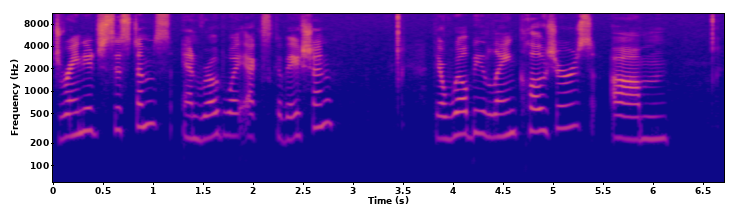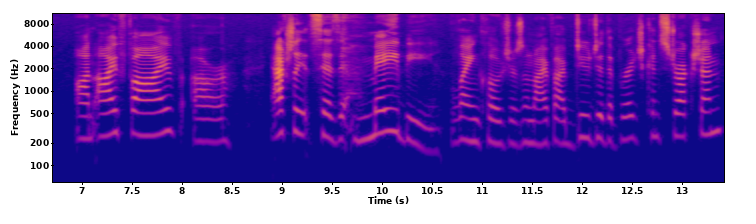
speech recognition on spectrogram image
drainage systems, and roadway excavation. There will be lane closures um, on I-5, or actually it says it may be lane closures on I-5 due to the bridge construction.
